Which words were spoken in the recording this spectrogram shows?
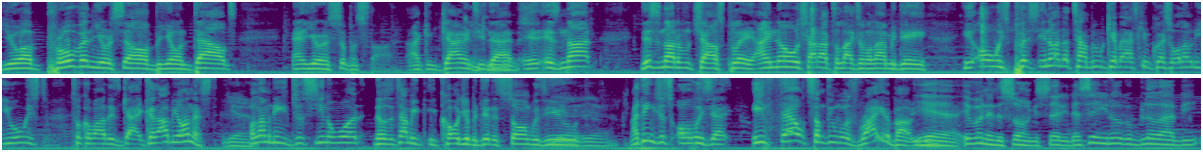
You have proven yourself beyond doubt, and you're a superstar. I can guarantee Thank that. It is not. This is not even child's play. I know. Shout out to likes of Olamide. He always puts. You know, at the time people kept asking him questions. Olamide, you always talk about this guy. Because I'll be honest. Yeah. Olamide, just you know what? There was a time he, he called you, but did a song with you. Yeah, yeah. I think just always that he felt something was right about you. Yeah, even in the song, he said it. They say you don't go blow, Abby.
